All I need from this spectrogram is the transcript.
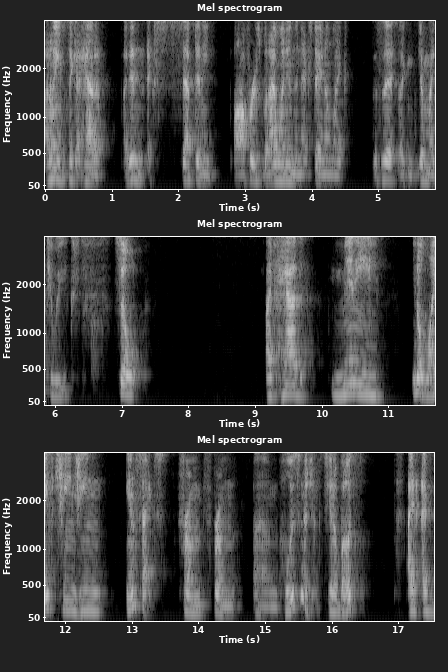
I don't even think I had a. I didn't accept any offers, but I went in the next day and I'm like, this is it. I can give them my two weeks. So I've had many, you know, life changing insights from from um, hallucinogens. You know, both. I, I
